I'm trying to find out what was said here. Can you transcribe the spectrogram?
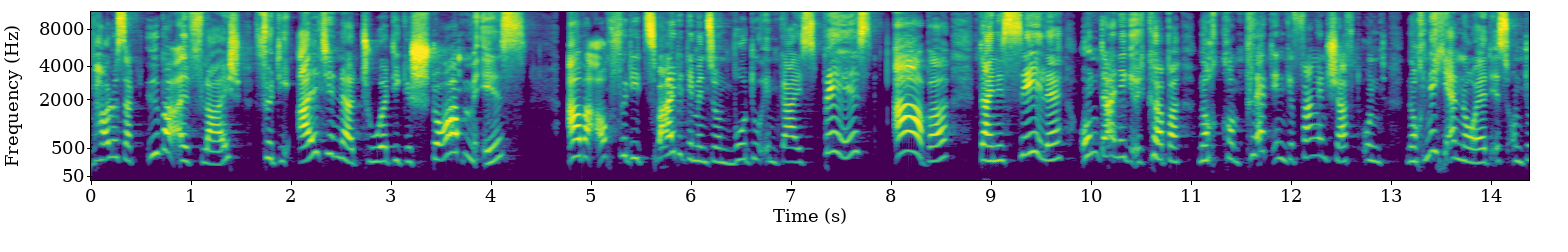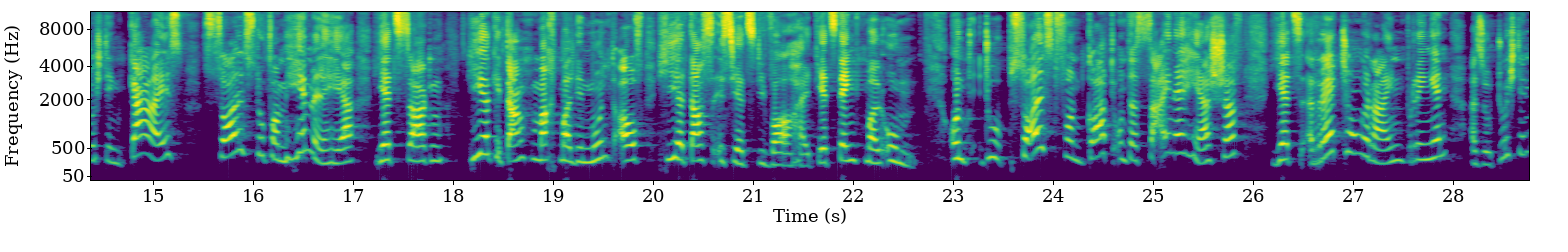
Paulus sagt überall Fleisch für die alte Natur, die gestorben ist, aber auch für die zweite Dimension, wo du im Geist bist, aber deine Seele und dein Körper noch komplett in Gefangenschaft und noch nicht erneuert ist und durch den Geist sollst du vom Himmel her jetzt sagen, hier Gedanken macht mal den Mund auf, hier das ist jetzt die Wahrheit, jetzt denkt mal um. Und du sollst von Gott unter seiner Herrschaft jetzt Rettung reinbringen, also durch den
